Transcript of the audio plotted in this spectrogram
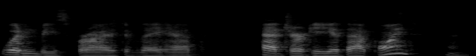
wouldn't be surprised if they had had turkey at that point. Um,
